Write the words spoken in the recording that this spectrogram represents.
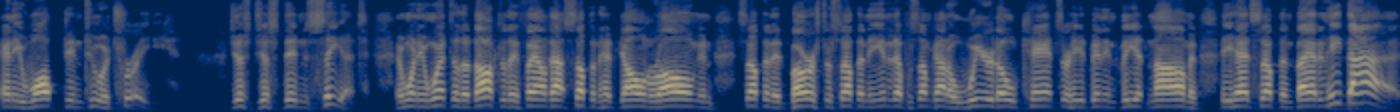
and he walked into a tree. Just, just didn't see it. And when he went to the doctor, they found out something had gone wrong and something had burst or something. He ended up with some kind of weird old cancer. He had been in Vietnam and he had something bad and he died.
